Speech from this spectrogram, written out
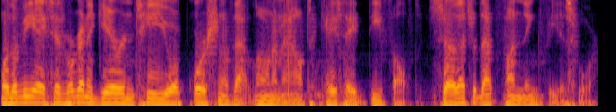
Well, the VA says we're going to guarantee you a portion of that loan amount in case they default. So that's what that funding fee is for.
